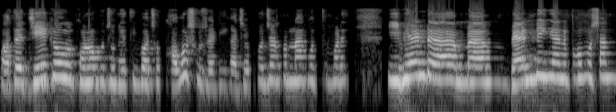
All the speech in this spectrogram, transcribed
অর্থাৎ যে কেউ কোনো কিছু নেতিবাচক খবর সোসাইটির কাছে প্রচার না করতে পারে। Event branding and promotion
